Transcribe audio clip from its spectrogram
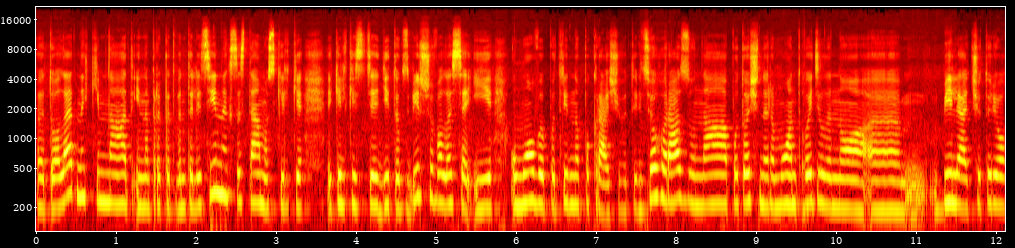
е, туалетних кімнат, і, наприклад, вентиляційних систем, оскільки кількість діток збільшувалася і умови потрібно покращувати. Від цього разу на поточний ремонт виділено е, біля 4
